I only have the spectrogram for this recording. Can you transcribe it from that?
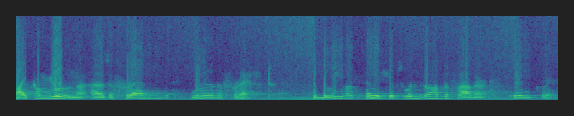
I commune as a friend with a friend. The believer fellowships with God the Father in prayer.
